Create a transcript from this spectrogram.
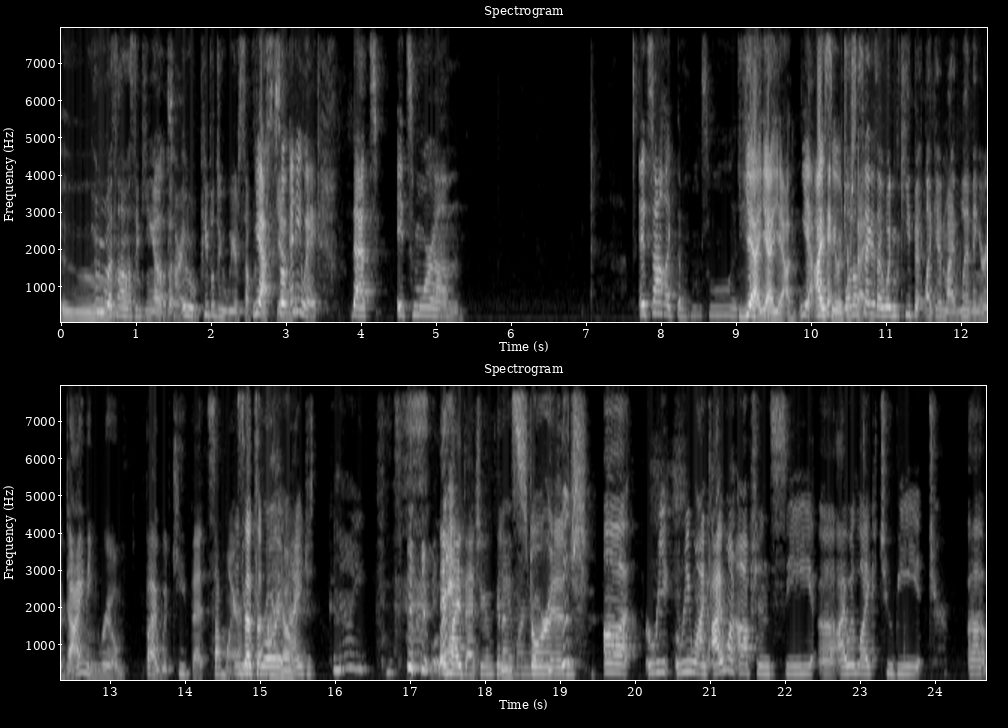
Ooh. Ooh, that's not what I was thinking of. Oh, but sorry. ooh, people do weird stuff. With Yeah. So anyway, that's it's more um. It's not like the muscle. Yeah, yeah, yeah. Yeah, I okay. see what you're well, saying. What I'm saying is I wouldn't keep it like in my living or dining room, but I would keep it somewhere In Is that the- drawer I at night, just good night. in my bedroom. Good in night, Morgan. storage. Uh, re- rewind. I want option C. Uh, I would like to be t- uh,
